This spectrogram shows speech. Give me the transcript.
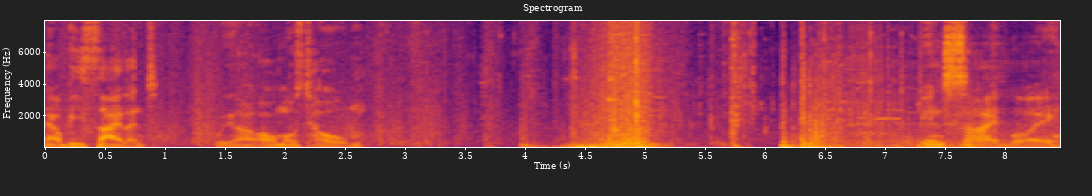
Now be silent. We are almost home. Inside, boy.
